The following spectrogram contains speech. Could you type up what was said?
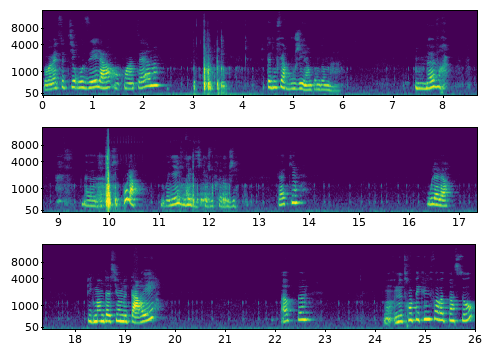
on va mettre ce petit rosé là en coin interne. Je vais peut-être vous faire bouger hein, pendant ma mon œuvre. Euh, du coup, Oula Vous voyez, je vous ai dit que je vous ferais bouger. Tac. Oulala. Là là. Pigmentation de taré. Hop. Bon, ne trempez qu'une fois votre pinceau.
